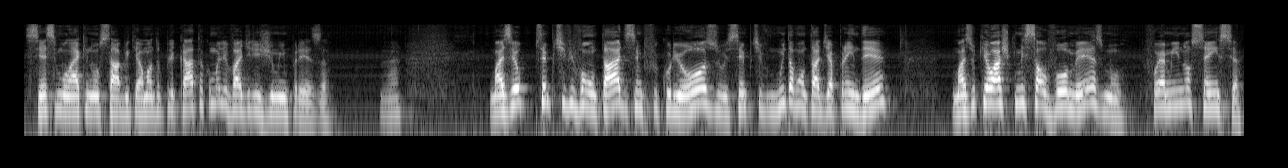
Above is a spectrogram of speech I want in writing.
Se esse moleque não sabe o que é uma duplicata, como ele vai dirigir uma empresa? Né? Mas eu sempre tive vontade, sempre fui curioso e sempre tive muita vontade de aprender. Mas o que eu acho que me salvou mesmo foi a minha inocência.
